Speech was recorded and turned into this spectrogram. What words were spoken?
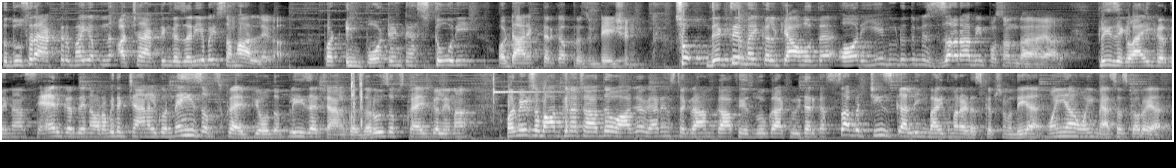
तो दूसरा एक्टर भाई अपने अच्छा एक्टिंग के ज़रिए भाई संभाल लेगा। बट इंपॉर्टेंट है स्टोरी और डायरेक्टर का प्रेजेंटेशन सो so, देखते हैं भाई कल क्या होता है और ये वीडियो तुम्हें जरा भी पसंद आया यार। प्लीज़ एक लाइक कर देना शेयर कर देना और अभी तक चैनल को नहीं सब्सक्राइब किया हो तो प्लीज़ यार चैनल को ज़रूर सब्सक्राइब कर लेना। और मेरे से बात करना चाहते हो आ जाओ यार इंस्टाग्राम का फेसबुक का ट्विटर का सब चीज़ का लिंक भाई तुम्हारा डिस्क्रिप्शन में दिया है। वहीं यहाँ वहीं मैसेज करो यार।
